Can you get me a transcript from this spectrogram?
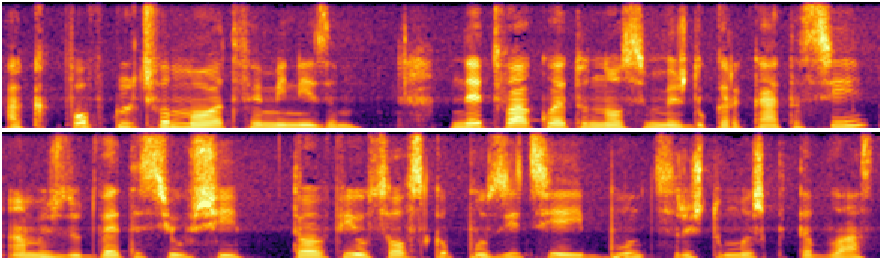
А какво включва моят феминизъм? Не това, което носим между краката си, а между двете си уши. Той е философска позиция и бунт срещу мъжката власт.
